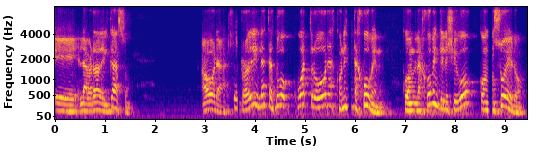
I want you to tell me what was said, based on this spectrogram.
eh, la verdad del caso. Ahora, Rodríguez Lastra estuvo cuatro horas con esta joven, con la joven que le llegó con suero,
